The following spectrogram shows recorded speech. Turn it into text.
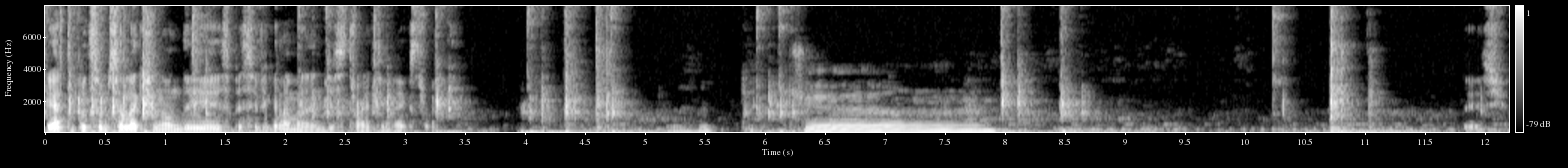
You have to put some selection on the specific element and just try to extract. Mhm. um, This should.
